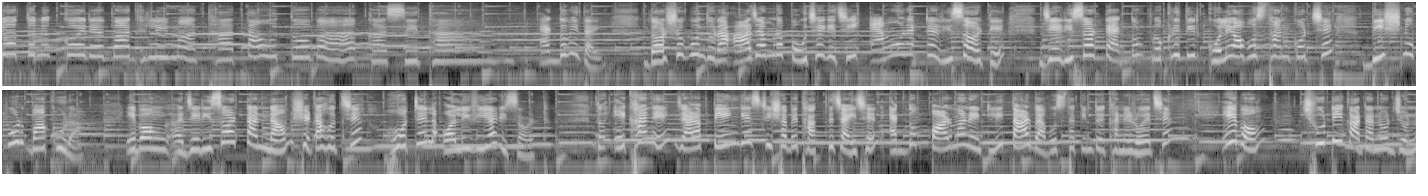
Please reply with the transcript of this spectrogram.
যতন করে বাঁধলি মাথা, তাও তো বাঁকা সিথা একদমই তাই। দর্শক বন্ধুরা, আজ আমরা পৌঁছে গেছি এমন একটা রিসর্টে, যে রিসর্টটা একদম প্রকৃতির কোলে অবস্থান করছে বিষ্ণুপুর বাঁকুড়া। এবং যে রিসর্টটার নাম সেটা হচ্ছে হোটেল অলিভিয়া রিসর্ট। তো এখানে যারা পেইং গেস্ট হিসাবে থাকতে চাইছেন, একদম পার্মানেন্টলি তার ব্যবস্থা কিন্তু এখানে রয়েছে। এবং ছুটি কাটানোর জন্য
